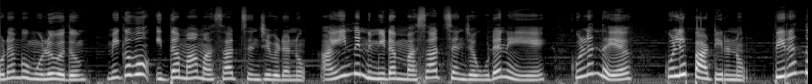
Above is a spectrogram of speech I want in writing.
உடம்பு முழுவதும் மிகவும் இதமாக மசாஜ் செஞ்சு விடணும். ஐந்து நிமிடம் மசாஜ் செஞ்ச உடனேயே குழந்தைய குளிப்பாட்டிடணும். பிறந்த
